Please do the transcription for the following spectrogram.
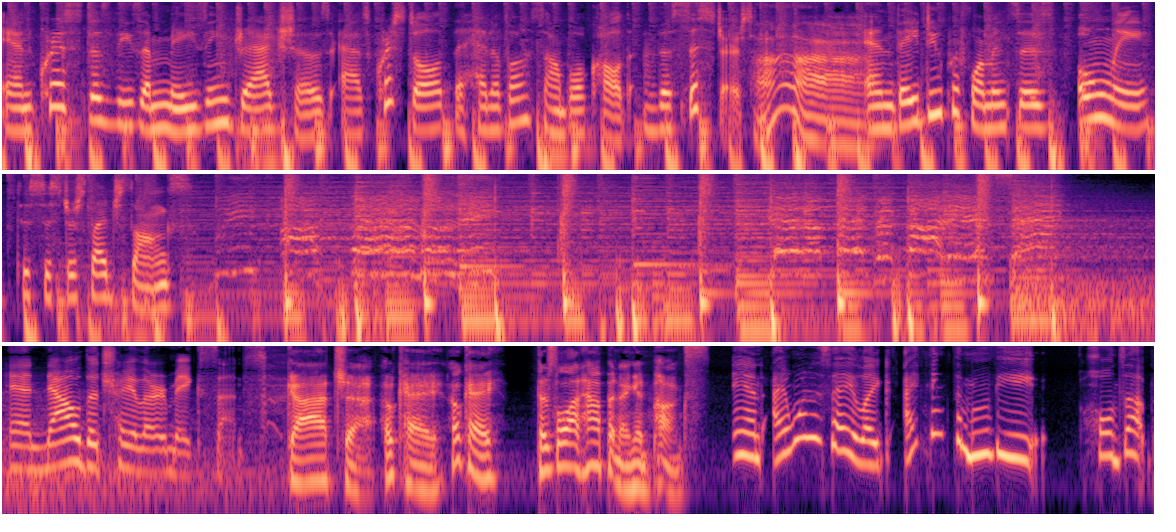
And Chris does these amazing drag shows as Crystal, the head of ensemble called The Sisters. Ah. And they do performances only to Sister Sledge songs. And now the trailer makes sense. Gotcha. Okay. Okay. There's a lot happening in punks. And I want to say, like, I think the movie holds up.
